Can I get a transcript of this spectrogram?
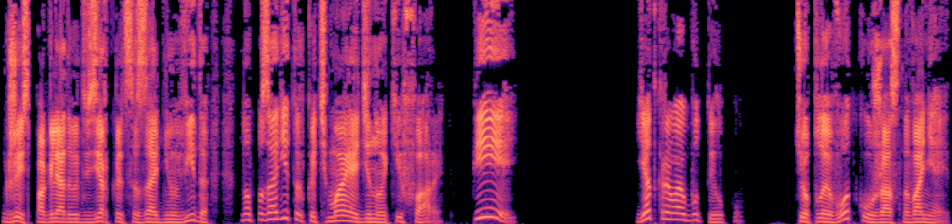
Гжесь поглядывает в зеркальце заднего вида, но позади только тьма и одинокие фары. Пей! Я открываю бутылку. Теплая водка ужасно воняет.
